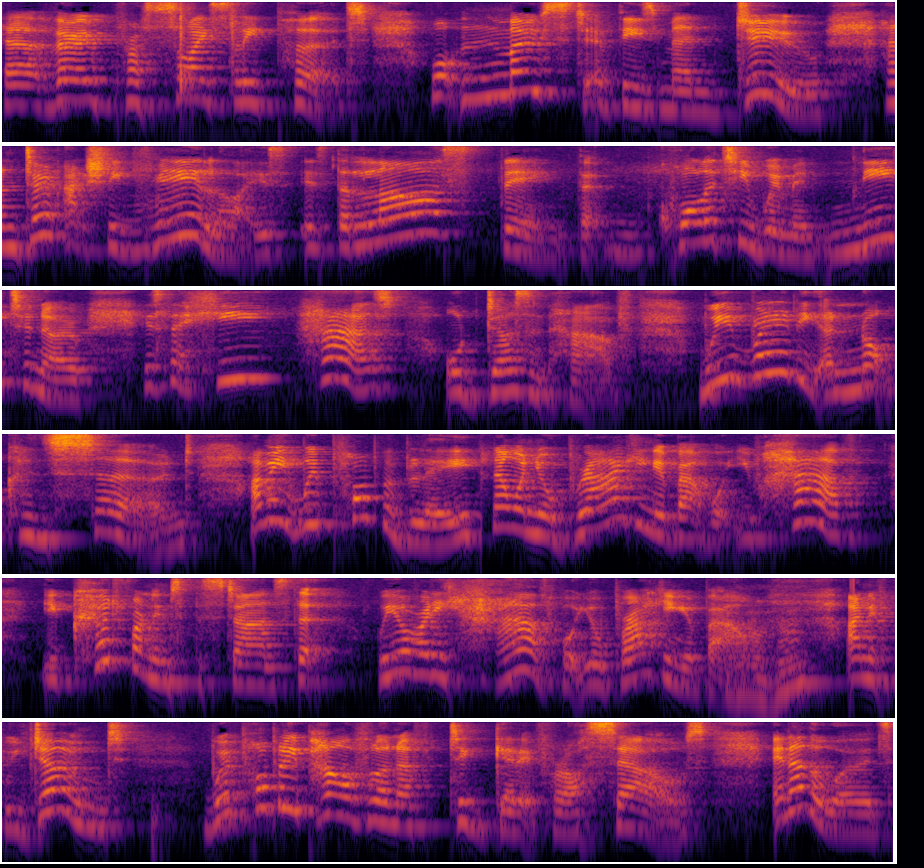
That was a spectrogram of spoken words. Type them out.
Uh, very precisely put. What most of these men do and don't actually realise is the last thing that quality women need to know is that he has or doesn't have. We really are not concerned. I mean, we probably, now when you're bragging about what you have, you could run into the stance that we already have what you're bragging about. Mm-hmm. And if we don't, we're probably powerful enough to get it for ourselves. In other words,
